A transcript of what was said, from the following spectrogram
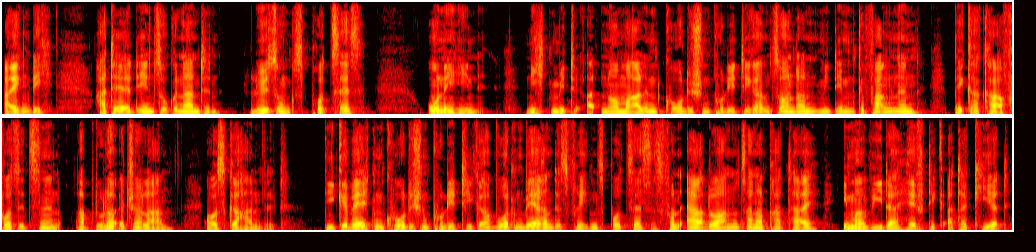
Eigentlich hatte er den sogenannten Lösungsprozess ohnehin nicht mit normalen kurdischen Politikern, sondern mit dem gefangenen PKK-Vorsitzenden Abdullah Öcalan ausgehandelt. Die gewählten kurdischen Politiker wurden während des Friedensprozesses von Erdogan und seiner Partei immer wieder heftig attackiert.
